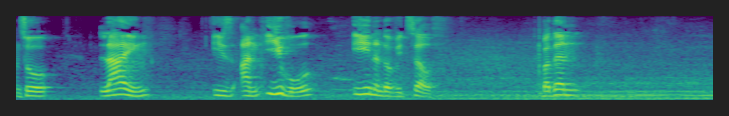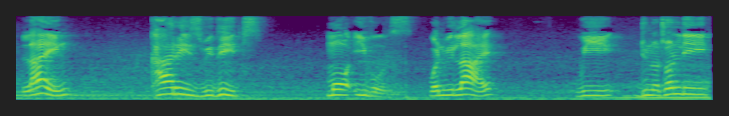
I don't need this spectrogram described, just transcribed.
And so lying is an evil in and of itself. But then lying carries with it more evils. When we lie, we do not only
